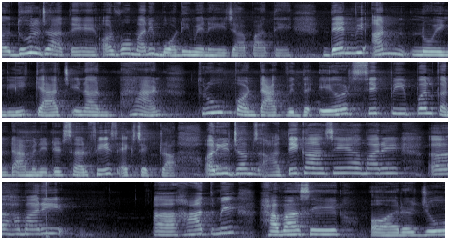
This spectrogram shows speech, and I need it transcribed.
धुल जाते हैं और वो हमारी बॉडी में नहीं जा पाते हैं। Then we unknowingly catch in our hand through contact with the air sick people contaminated surface etcetera और ये जम्स आते कहाँ से हैं? हमारे आ, हमारी आ, हाथ में? हवा से और जो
